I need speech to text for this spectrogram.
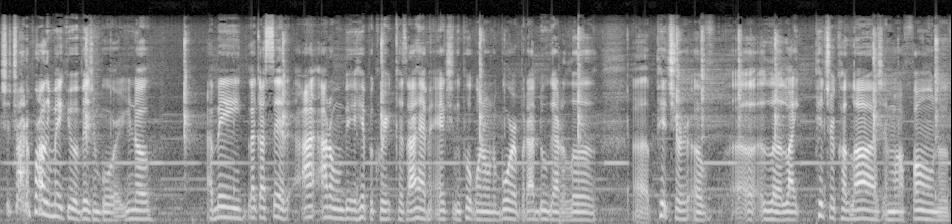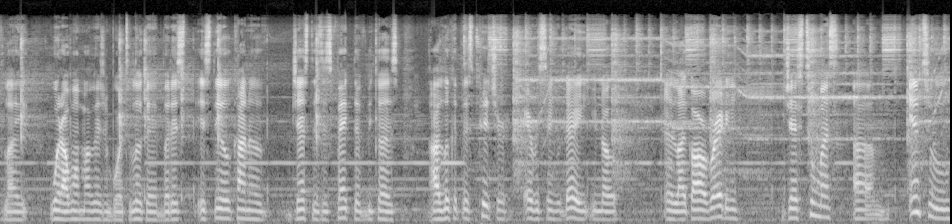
Should try to probably make you a vision board. You know, I mean, like I said, I, I don't want to be a hypocrite because I haven't actually put one on the board, but I do got a little uh, picture of uh, like picture collage in my phone of like what I want my vision board to look at, but it's it's still kind of just as effective because I look at this picture every single day, you know, and like already just two months um, into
